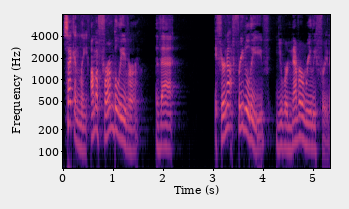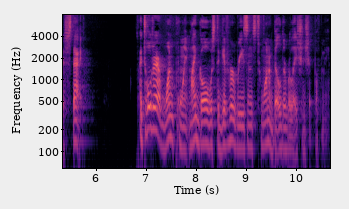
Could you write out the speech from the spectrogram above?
Secondly, I'm a firm believer that if you're not free to leave, you were never really free to stay. I told her at one point my goal was to give her reasons to want to build a relationship with me.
